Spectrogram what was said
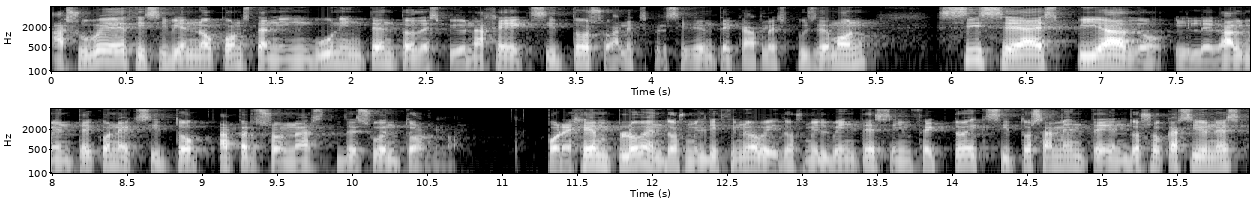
A su vez, y si bien no consta ningún intento de espionaje exitoso al expresidente Carles Puigdemont, sí se ha espiado ilegalmente con éxito a personas de su entorno. Por ejemplo, en 2019 y 2020 se infectó exitosamente en dos ocasiones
